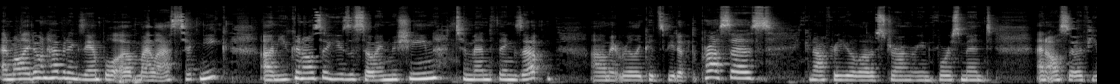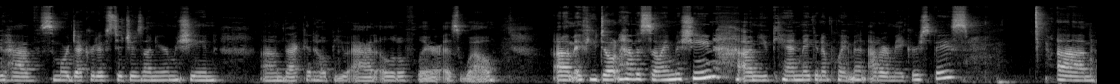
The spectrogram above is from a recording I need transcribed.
And while I don't have an example of my last technique, um, you can also use a sewing machine to mend things up. Um, it really could speed up the process, it can offer you a lot of strong reinforcement, and also if you have some more decorative stitches on your machine, um, that could help you add a little flair as well. Um, if you don't have a sewing machine, um, you can make an appointment at our makerspace. Um,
